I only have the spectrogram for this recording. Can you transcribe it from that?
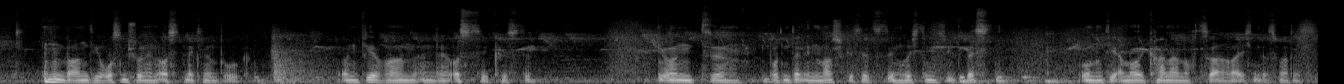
waren die Russen schon in Ostmecklenburg. Und wir waren an der Ostseeküste und äh, wurden dann in Marsch gesetzt in Richtung Südwesten, um die Amerikaner noch zu erreichen. Das war das,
